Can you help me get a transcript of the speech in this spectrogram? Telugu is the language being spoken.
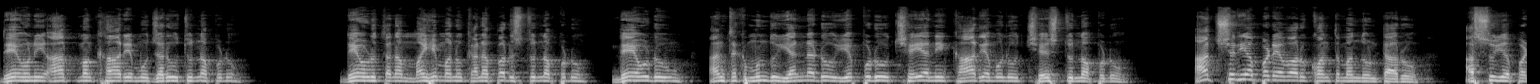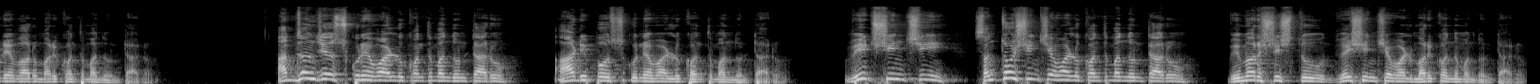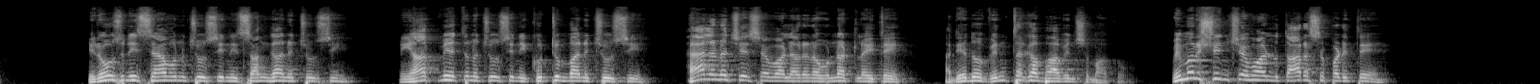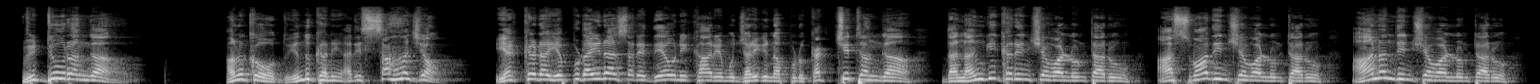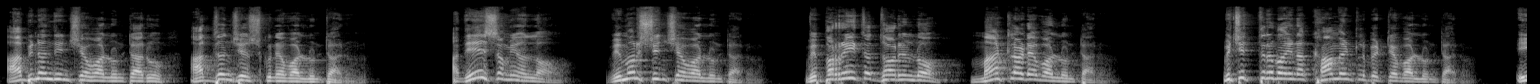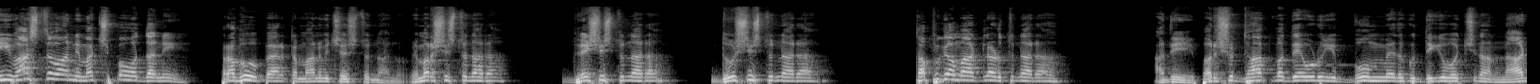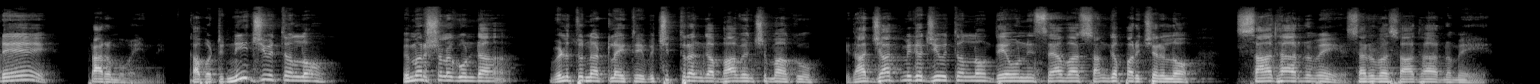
దేవుని ఆత్మకార్యము జరుగుతున్నప్పుడు దేవుడు తన మహిమను కనపరుస్తున్నప్పుడు దేవుడు అంతకు ముందు ఎన్నడూ ఎప్పుడూ చేయని కార్యములు చేస్తున్నప్పుడు ఆశ్చర్యపడేవారు కొంతమంది ఉంటారు అసూయపడేవారు మరికొంతమంది ఉంటారు. అర్థం చేసుకునే వాళ్ళు కొంతమంది ఉంటారు ఆడిపోసుకునే వాళ్ళు కొంతమంది ఉంటారు. వీక్షించి సంతోషించే వాళ్ళు కొంతమంది ఉంటారు విమర్శిస్తూ ద్వేషించే వాళ్ళు మరికొంతమంది ఉంటారు. ఈరోజు నీ సేవను చూసి నీ సంఘాన్ని చూసి నీ ఆత్మీయతను చూసి నీ కుటుంబాన్ని చూసి హేళన చేసే వాళ్ళు ఎవరైనా ఉన్నట్లయితే అదేదో వింతగా భావించు మాకు. విమర్శించే వాళ్ళు తారసపడితే విడ్డూరంగా అనుకోవద్దు. ఎందుకని? అది సహజం. ఎక్కడ ఎప్పుడైనా సరే దేవుని కార్యము జరిగినప్పుడు ఖచ్చితంగా దాన్ని అంగీకరించే వాళ్ళు ఉంటారు ఆస్వాదించే వాళ్ళు ఉంటారు ఆనందించే వాళ్ళు ఉంటారు అభినందించే వాళ్ళు ఉంటారు అర్థం చేసుకునే వాళ్ళు ఉంటారు అదే సమయంలో విమర్శించే వాళ్ళు ఉంటారు విపరీత ధోరణిలో మాట్లాడే వాళ్ళు ఉంటారు విచిత్రమైన కామెంట్లు పెట్టే వాళ్ళు ఉంటారు ఈ వాస్తవాన్ని మర్చిపోవద్దని ప్రభువు పేరట మనవి చేస్తున్నాను. విమర్శిస్తున్నారా? ద్వేషిస్తున్నారా? దూషిస్తున్నారా? తప్పుగా మాట్లాడుతున్నారా? అది పరిశుద్ధాత్మ దేవుడు ఈ భూమి మీదకు దిగి వచ్చిన నాడే ప్రారంభమైంది. కాబట్టి నీ జీవితంలో విమర్శల గుండా వెళుతున్నట్లయితే విచిత్రంగా భావించి మాకు. ఇది ఆధ్యాత్మిక జీవితంలో దేవుని సేవ సంఘ పరిచయలో సాధారణమే సర్వసాధారణమే.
